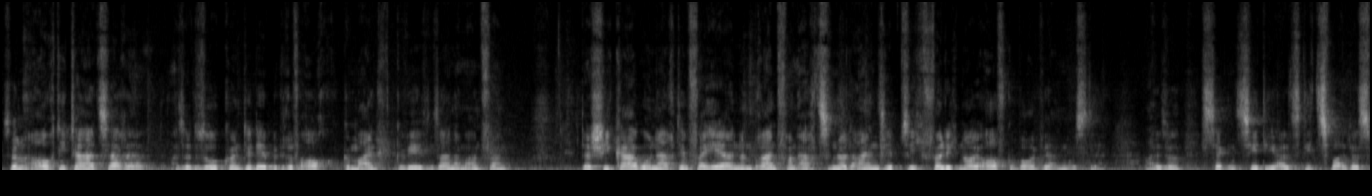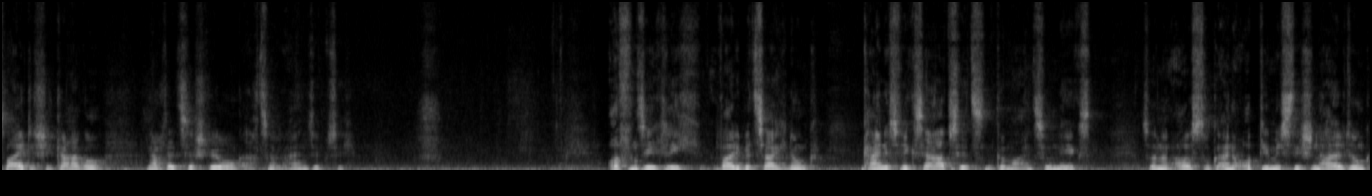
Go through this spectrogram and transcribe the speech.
sondern auch die Tatsache, also so könnte der Begriff auch gemeint gewesen sein am Anfang, dass Chicago nach dem verheerenden Brand von 1871 völlig neu aufgebaut werden musste. Also Second City als die, das zweite Chicago nach der Zerstörung 1871. Offensichtlich war die Bezeichnung keineswegs herabsetzend gemeint zunächst, sondern Ausdruck einer optimistischen Haltung,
